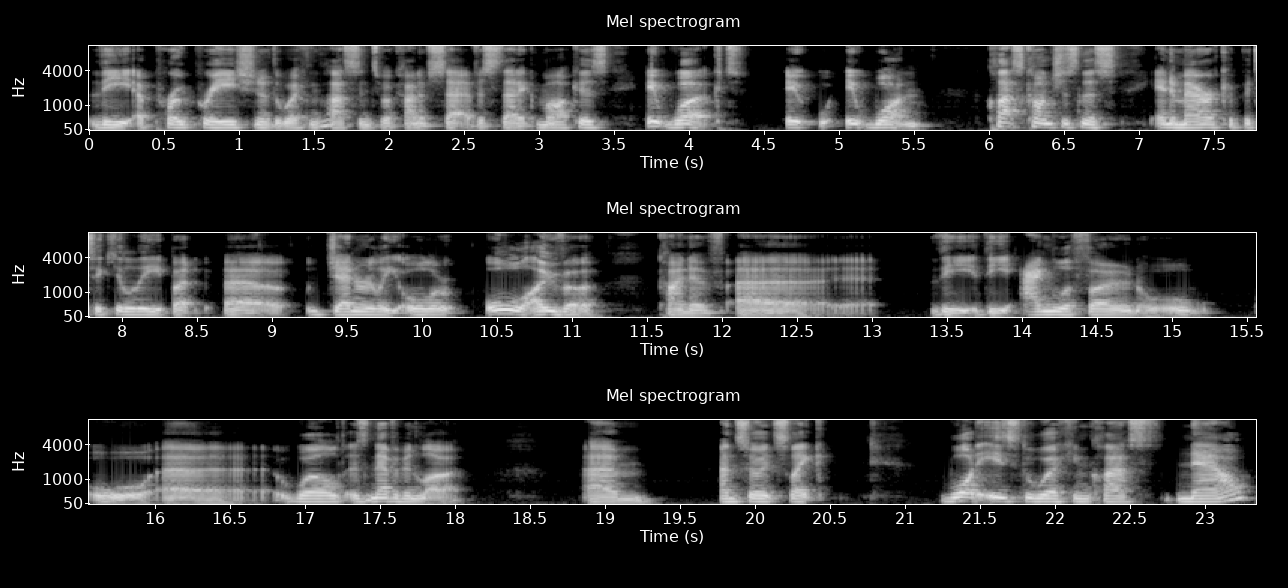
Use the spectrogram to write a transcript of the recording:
the appropriation of the working class into a kind of set of aesthetic markers, it worked. It it won. Class consciousness in America, particularly, but uh, generally all all over, kind of uh, the the anglophone or or uh, world has never been lower. Um, and so it's like, what is the working class now?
